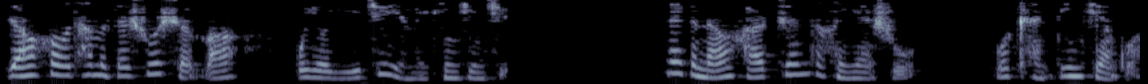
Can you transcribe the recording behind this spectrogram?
然后他们在说什么，我有一句也没听进去。那个男孩真的很眼熟，我肯定见过，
